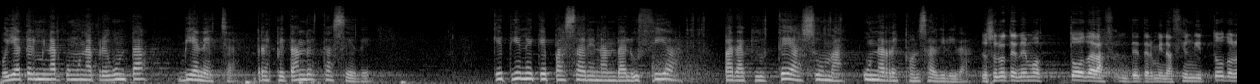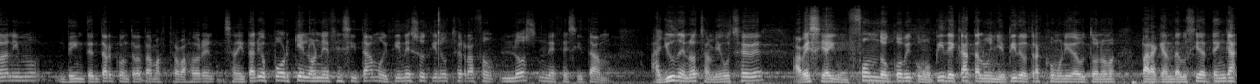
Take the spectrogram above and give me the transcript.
Voy a terminar con una pregunta bien hecha, respetando esta sede. ¿Qué tiene que pasar en Andalucía para que usted asuma una responsabilidad. Nosotros tenemos toda la determinación y todo el ánimo de intentar contratar más trabajadores sanitarios porque los necesitamos y tiene eso tiene usted razón, los necesitamos. Ayúdenos también ustedes a ver si hay un fondo COVID como pide Cataluña y pide otras comunidades autónomas para que Andalucía tenga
